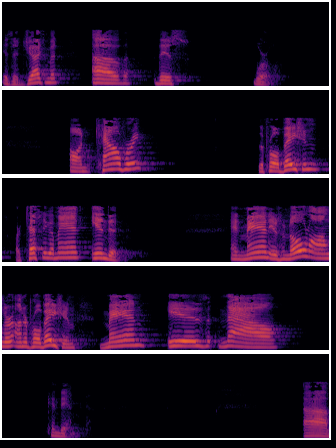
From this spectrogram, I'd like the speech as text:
is a judgment of this world. On Calvary, the probation or testing of man ended. And man is no longer under probation. Man is now condemned. Uh,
